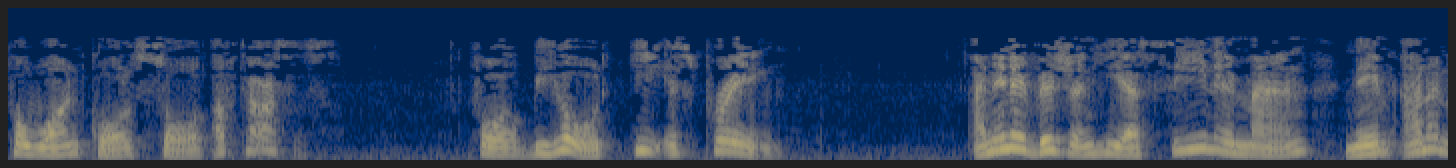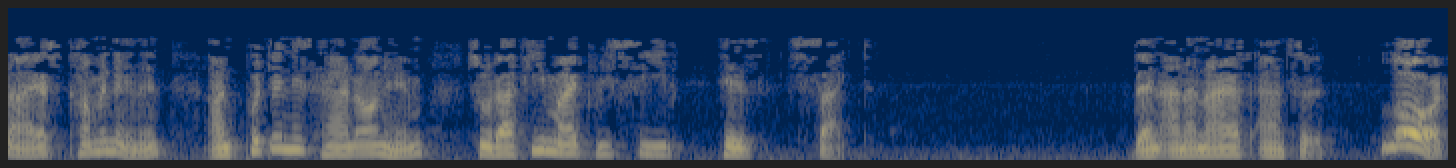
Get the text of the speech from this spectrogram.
for one called Saul of Tarsus. For behold, he is praying. And in a vision he has seen a man named Ananias coming in and putting his hand on him so that he might receive his sight. Then Ananias answered, Lord,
